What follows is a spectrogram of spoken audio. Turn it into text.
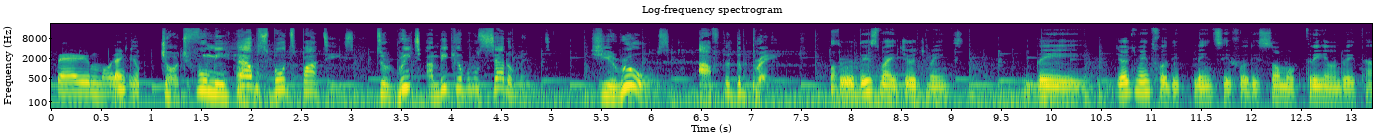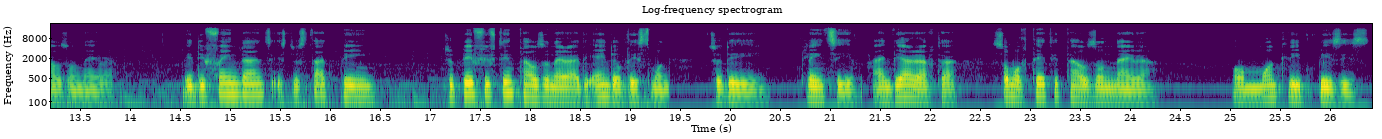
very much. Thank you. Judge Fumi helps both parties to reach amicable settlement. She rules after the break. So this is my judgment. The judgment for the plaintiff for the sum of 300,000 naira. The defendant is to start paying, to pay 15,000 naira at the end of this month to the plaintiff and thereafter sum of 30,000 naira on monthly basis.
